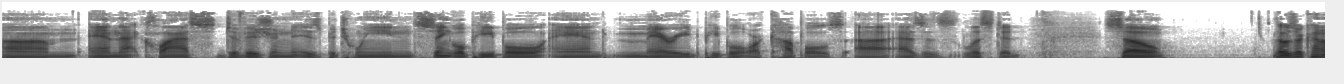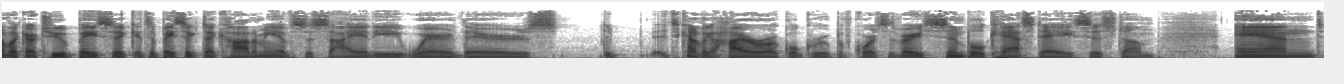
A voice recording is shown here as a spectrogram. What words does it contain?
Um, and that class division is between single people and married people or couples, uh, as is listed. So, those are kind of like our two basic. It's a basic dichotomy of society where there's it's kind of like a hierarchical group. Of course, it's a very simple caste system, and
